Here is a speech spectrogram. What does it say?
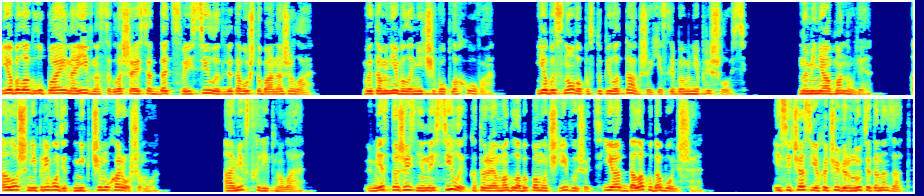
Я была глупа и наивна, соглашаясь отдать свои силы для того, чтобы она жила. В этом не было ничего плохого. Я бы снова поступила так же, если бы мне пришлось. Но меня обманули. А ложь не приводит ни к чему хорошему. Ами всхлипнула. Вместо жизненной силы, которая могла бы помочь ей выжить, я отдала куда больше. И сейчас я хочу вернуть это назад.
